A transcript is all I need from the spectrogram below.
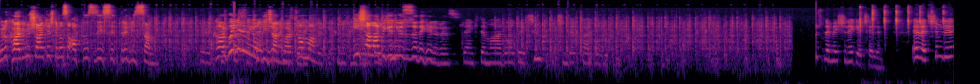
böyle kalbimi şu an keşke nasıl attığını size hissettirebilsem. Evet, Kargo birkaç ileri mi yollayacaklar? Tamam. İnşallah bir gün yüz yüze de geliriz. renkte mavi olduğu için içinde kayboluyor. Süsleme işine geçelim. Evet şimdi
